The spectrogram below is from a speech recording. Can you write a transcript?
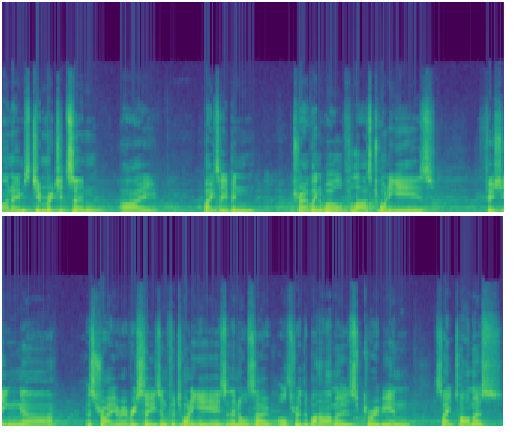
My name's Tim Richardson. I basically been travelling the world for the last 20 years, fishing uh, Australia every season for 20 years, and then also all through the Bahamas, Caribbean, St. Thomas,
